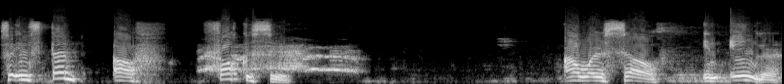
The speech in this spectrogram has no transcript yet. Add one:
So instead of focusing ourselves in anger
